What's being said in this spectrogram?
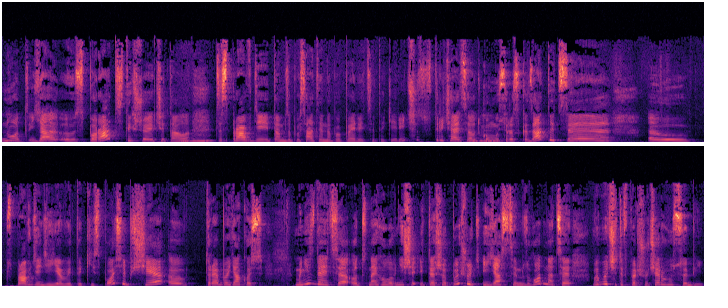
ну от я е, з порад з тих, що я читала, mm-hmm. це справді там записати на папері це таке річ зустрічається, а от комусь розказати це е, справді дієвий такий спосіб. Ще е, треба якось. Мені здається, от найголовніше і те, що пишуть, і я з цим згодна, це вибачити в першу чергу собі.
